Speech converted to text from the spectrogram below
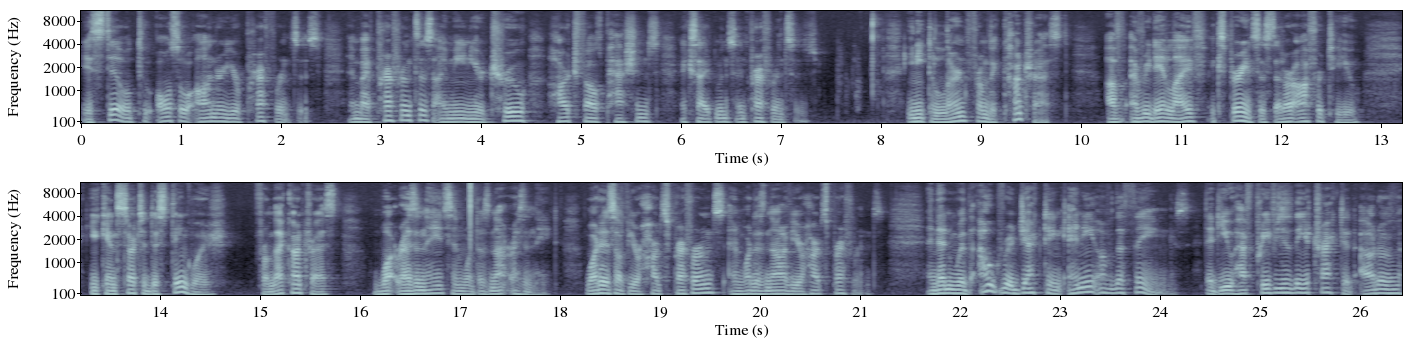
is still to also honor your preferences. And by preferences, I mean your true heartfelt passions, excitements, and preferences. You need to learn from the contrast of everyday life experiences that are offered to you. You can start to distinguish from that contrast, what resonates and what does not resonate. What is of your heart's preference and what is not of your heart's preference. And then without rejecting any of the things that you have previously attracted out of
